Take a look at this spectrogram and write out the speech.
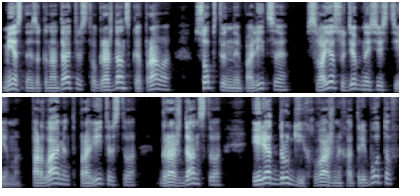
Местное законодательство, гражданское право, собственная полиция, своя судебная система, парламент, правительство, гражданство и ряд других важных атрибутов,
